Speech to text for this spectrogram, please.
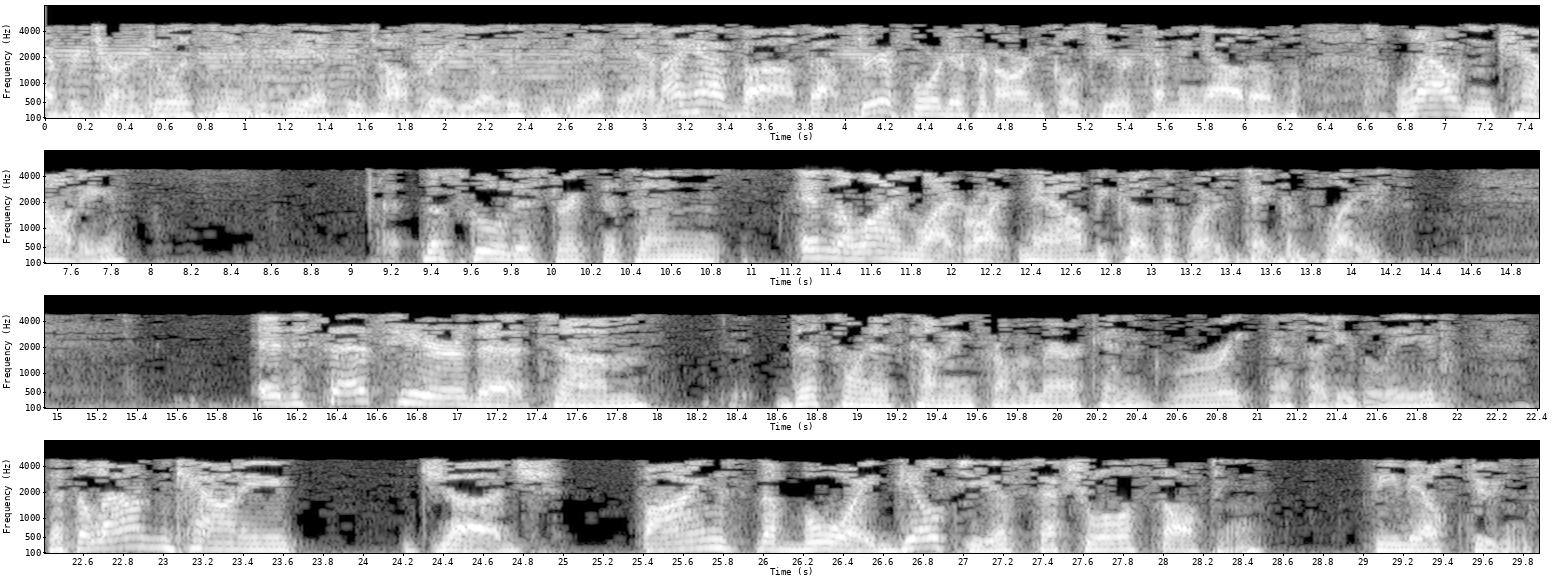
have returned. You're listening to CSC Talk Radio. This is Beth Ann. I have uh, about three or four different articles here coming out of Loudoun County, the school district that's in in the limelight right now because of what has taken place. It says here that um, this one is coming from American Greatness, I do believe, that the Loudoun County judge finds the boy guilty of sexual assaulting female students.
